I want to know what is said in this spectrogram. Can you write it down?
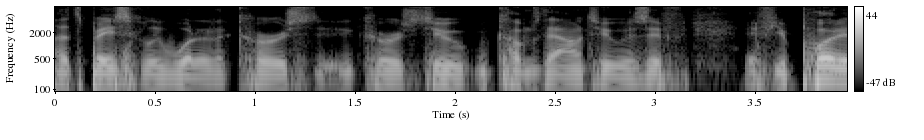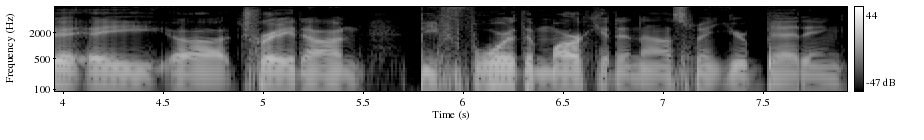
that's basically what it occurs occurs to comes down to is if if you put a, a uh, trade on before the market announcement you're betting.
